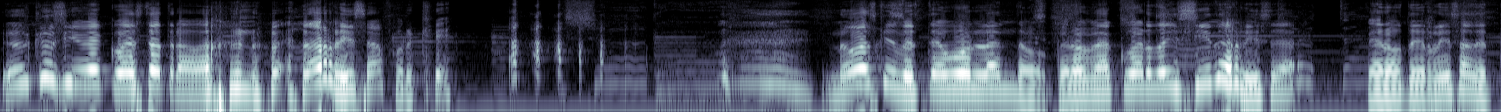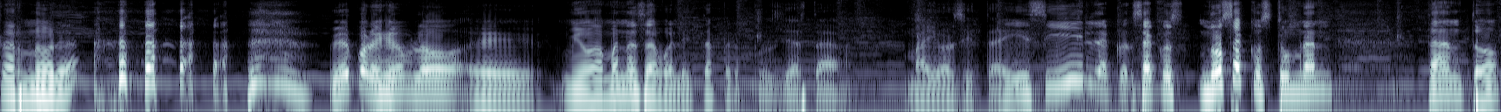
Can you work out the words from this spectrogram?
Es que sí me cuesta trabajo, no me da risa porque no es que me esté burlando, pero me acuerdo y sí de risa, pero de risa de ternura. Ver, por ejemplo, eh, mi mamá no es abuelita, pero pues ya está mayorcita. Y sí, no se acostumbran tanto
